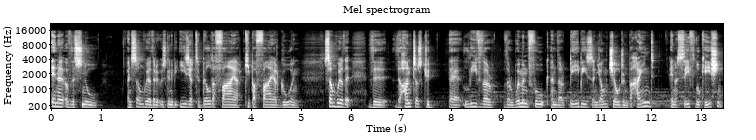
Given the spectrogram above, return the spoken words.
in out of the snow, and somewhere that it was going to be easier to build a fire, keep a fire going, somewhere that the the hunters could uh, leave their their women folk and their babies and young children behind in a safe location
